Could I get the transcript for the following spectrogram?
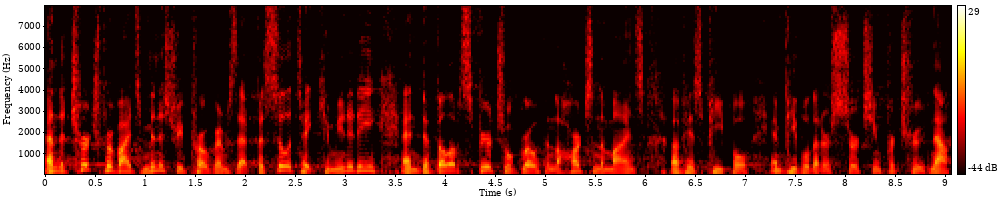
And the church provides ministry programs that facilitate community and develop spiritual growth in the hearts and the minds of his people and people that are searching for truth. Now,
